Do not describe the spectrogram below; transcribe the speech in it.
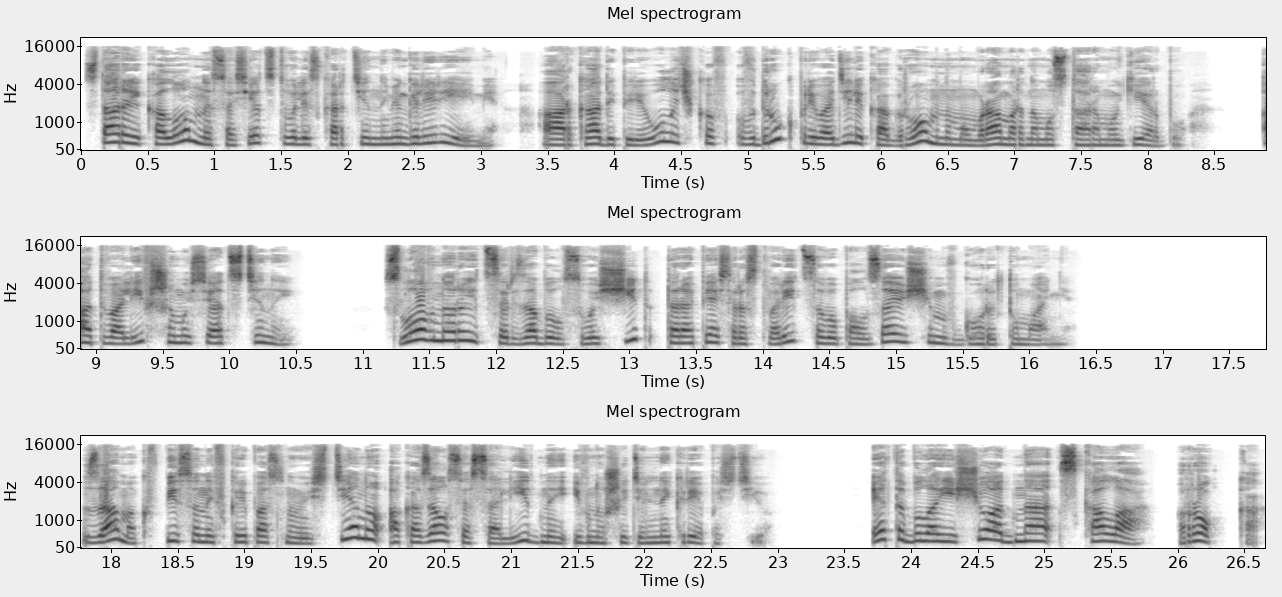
Старые колонны соседствовали с картинными галереями, а аркады переулочков вдруг приводили к огромному мраморному старому гербу, отвалившемуся от стены. Словно рыцарь забыл свой щит, торопясь раствориться в оползающем в горы тумане. Замок, вписанный в крепостную стену, оказался солидной и внушительной крепостью. Это была еще одна скала, Рокка,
